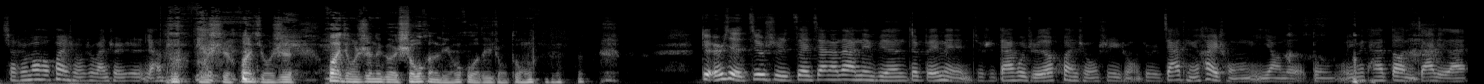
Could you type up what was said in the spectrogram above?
小熊猫和浣熊是完全是两 种。不是浣熊是浣熊是那个手很灵活的一种动物。对，而且就是在加拿大那边，在北美，就是大家会觉得浣熊是一种就是家庭害虫一样的动物，因为它到你家里来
